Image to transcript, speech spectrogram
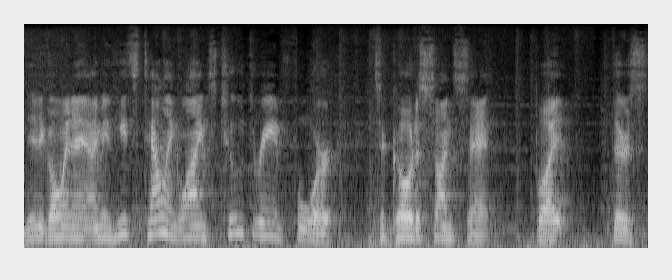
Need to go in I mean, he's telling lines 2, 3, and 4 to go to Sunset. But there's...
